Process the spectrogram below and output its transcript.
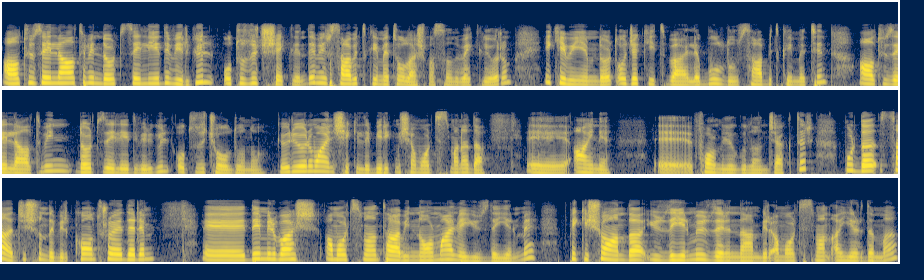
656.457,33 şeklinde bir sabit kıymete ulaşmasını bekliyorum. 2024 Ocak itibariyle bulduğu sabit kıymetin 656.457,33 olduğunu görüyorum. Aynı şekilde birikmiş amortismana da e, aynı e, formül uygulanacaktır. Burada sadece şunu da bir kontrol edelim. E, demirbaş amortisman tabi normal ve %20. Peki şu anda %20 üzerinden bir amortisman ayırdı mı?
